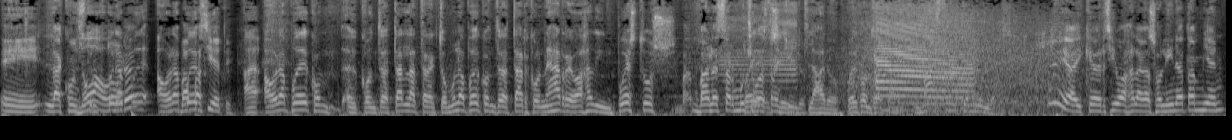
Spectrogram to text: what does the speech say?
eh, la No, constructora ahora puede, ahora va puede, para siete. a- ahora puede con- eh, contratar, la tractomula puede contratar con esa rebaja de impuestos. Van a estar mucho puede- más tranquilos. sí, claro, puede contratar más tractomulas. Hay que ver si baja la gasolina también.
